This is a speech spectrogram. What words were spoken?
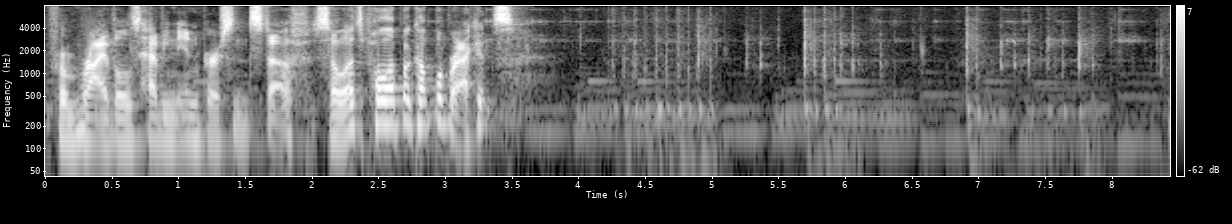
from rivals having in person stuff. So let's pull up a couple brackets. I'm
